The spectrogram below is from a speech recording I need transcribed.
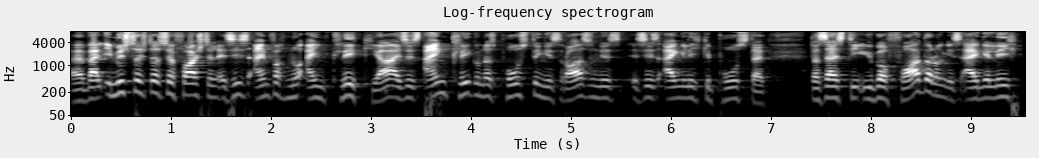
Äh, weil ihr müsst euch das ja vorstellen, es ist einfach nur ein Klick, ja? Es ist ein Klick und das Posting ist raus und es ist eigentlich gepostet. Das heißt, die Überforderung ist eigentlich,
